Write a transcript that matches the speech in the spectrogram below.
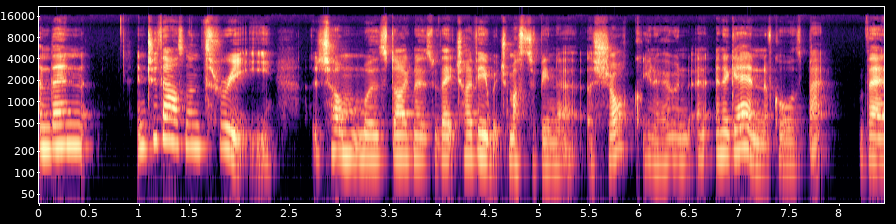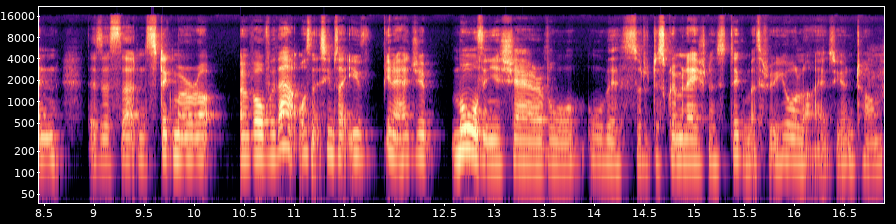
and then in 2003, Tom was diagnosed with HIV, which must have been a, a shock, you know, and, and, and again, of course, back then there's a certain stigma involved with that, wasn't it? it? Seems like you've, you know, had your more than your share of all, all this sort of discrimination and stigma through your lives, you and Tom.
